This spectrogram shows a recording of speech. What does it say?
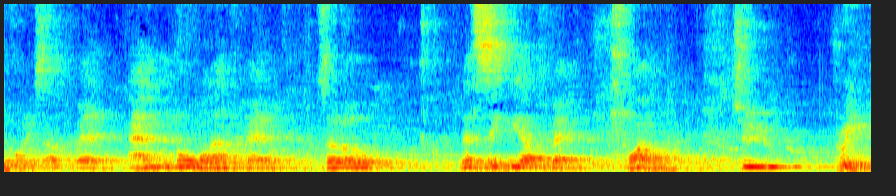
the phonics alphabet and the normal alphabet. So let's sing the alphabet. One, two, three.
